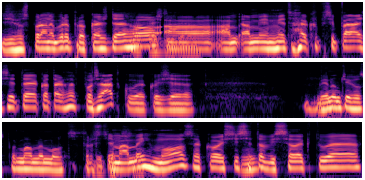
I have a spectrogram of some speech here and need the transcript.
že hospoda nebude pro každého každý a, a, a mě to jako připadá, že to je jako takhle v pořádku, jakože Jenom těch hospod máme moc. prostě zbytečně. máme jich moc, jako jestli se to vyselektuje,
